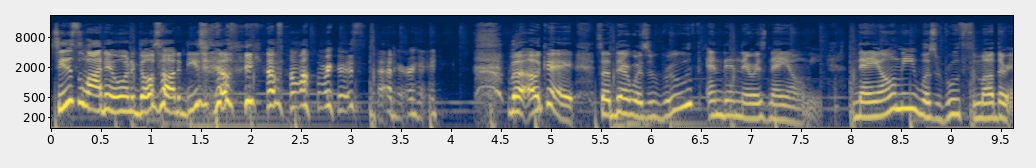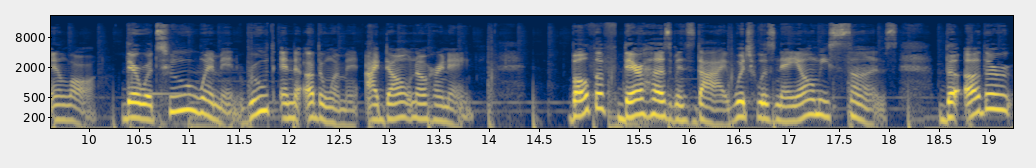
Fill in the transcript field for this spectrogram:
see this is why i didn't want to go to all the details because i'm over here stuttering but okay so there was ruth and then there was naomi naomi was ruth's mother-in-law there were two women, Ruth and the other woman. I don't know her name. Both of their husbands died, which was Naomi's sons. The other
